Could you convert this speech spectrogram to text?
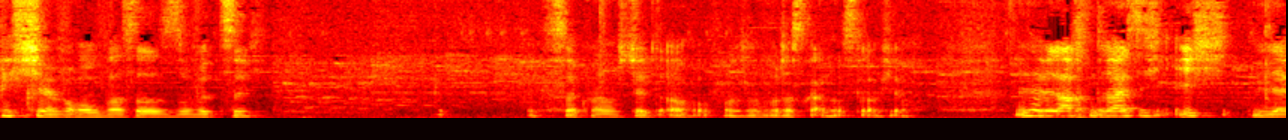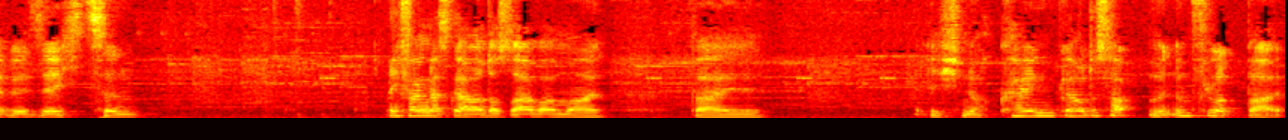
Ich stehe einfach auf Wasser, das ist so witzig. Sakura steht auch auf Wasser, aber das kann das glaube ich auch. Level 38, ich Level 16. Ich fange das Garados aber mal, weil ich noch keinen Garados habe mit einem Flottball.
